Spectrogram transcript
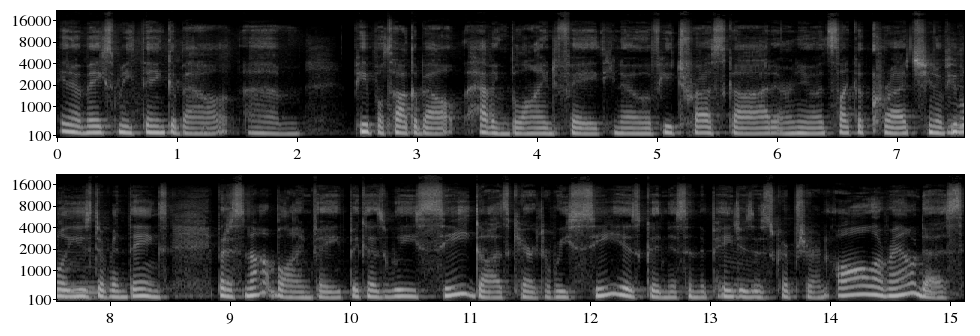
you know, it makes me think about um, people talk about having blind faith. You know, if you trust God, or you know, it's like a crutch. You know, people mm. use different things, but it's not blind faith because we see God's character, we see His goodness in the pages mm. of Scripture and all around us.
